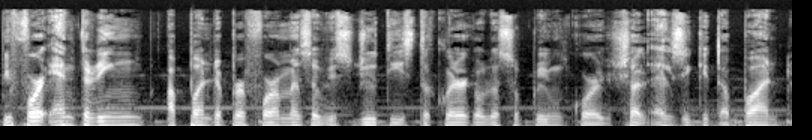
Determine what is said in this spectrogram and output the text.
before entering upon the performance of his duties, the clerk of the Supreme Court shall execute a bond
